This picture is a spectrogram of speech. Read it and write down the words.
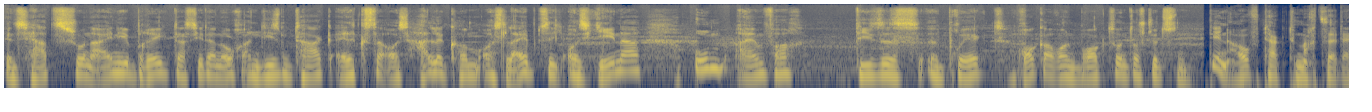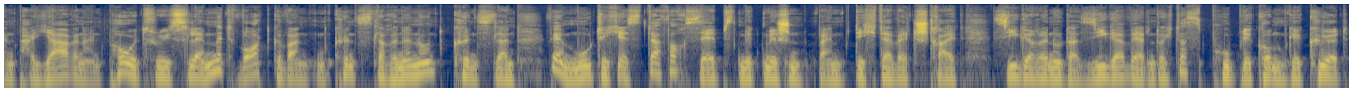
ins Herz schon eingeprägt, dass sie dann auch an diesem Tag extra aus Halle kommen, aus Leipzig, aus Jena, um einfach dieses äh, Projekt Rocker on Brock zu unterstützen. Den Auftakt macht seit ein paar Jahren ein Poetry Slam mit wortgewandten Künstlerinnen und Künstlern. Wer mutig ist, darf auch selbst mitmischen beim Dichterwettstreit. Siegerin oder Sieger werden durch das Publikum gekürt.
